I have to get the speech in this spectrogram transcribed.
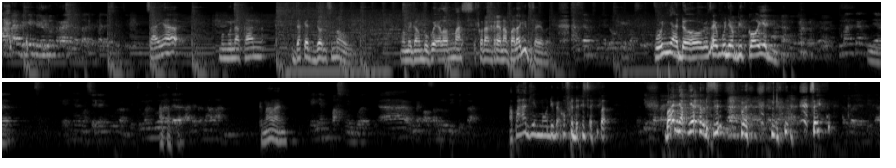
Apa yang bikin diri lu keren coba dulu. saya menggunakan jaket Jon Snow. Memegang buku Elon Musk. Kurang keren apa lagi tuh saya pak? Anda punya doge pasti. Punya dong. Saya punya Bitcoin. Cuman kan ya kayaknya masih ada yang kurang sih. Cuman gua Hmm. Apa ada ada kenalan. Kenalan. Kayaknya pas nih buat ya makeover lu dikit lah. Apalagi yang mau di makeover dari saya pak? Banyak ya harus. saya Coba ya kita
